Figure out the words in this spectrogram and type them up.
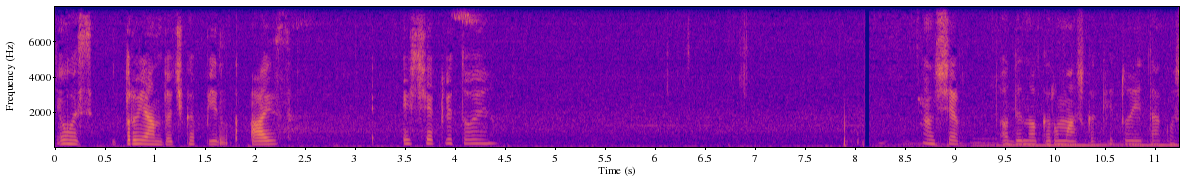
І ось трояндочка Pink Eyes. І ще квітує. Ось ще одинока ромашка квітує також.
